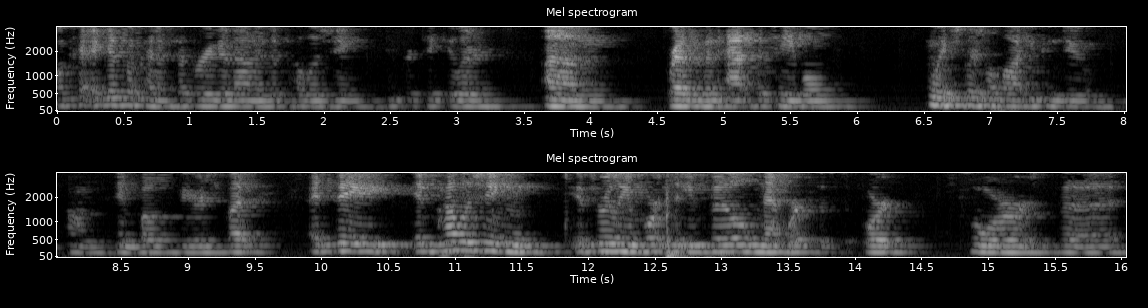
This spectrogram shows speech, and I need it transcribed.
okay, I guess I'll kind of separate it out into publishing in particular, um, rather than at the table, which there's a lot you can do um, in both spheres. But I'd say in publishing, it's really important that you build networks of support for the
